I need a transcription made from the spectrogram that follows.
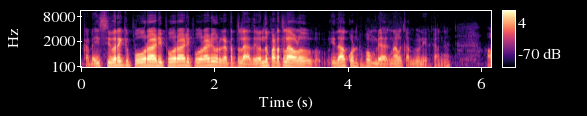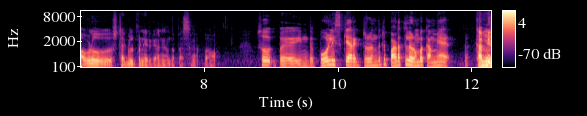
கடைசி வரைக்கும் போராடி போராடி போராடி ஒரு கட்டத்தில் அது வந்து படத்தில் அவ்வளோ இதாக கொண்டு போக முடியாதனால கம்மி பண்ணியிருக்காங்க. அவ்வளோ ஸ்ட்ரகிள் பண்ணியிருக்காங்க அந்த பசங்க பாவம். ஸோ இப்போ இந்த போலீஸ் கேரக்டர் வந்துட்டு படத்தில் ரொம்ப கம்மியாக கம்மி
